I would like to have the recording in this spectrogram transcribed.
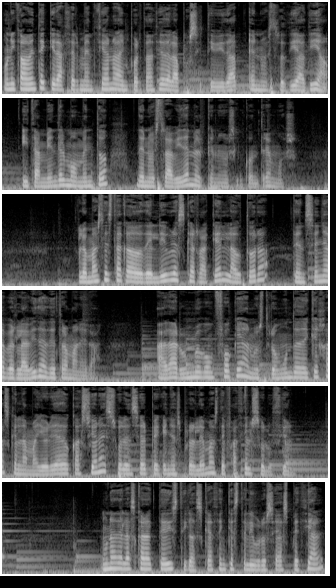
Únicamente quiere hacer mención a la importancia de la positividad en nuestro día a día y también del momento de nuestra vida en el que nos encontremos. Lo más destacado del libro es que Raquel, la autora, te enseña a ver la vida de otra manera, a dar un nuevo enfoque a nuestro mundo de quejas que en la mayoría de ocasiones suelen ser pequeños problemas de fácil solución. Una de las características que hacen que este libro sea especial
